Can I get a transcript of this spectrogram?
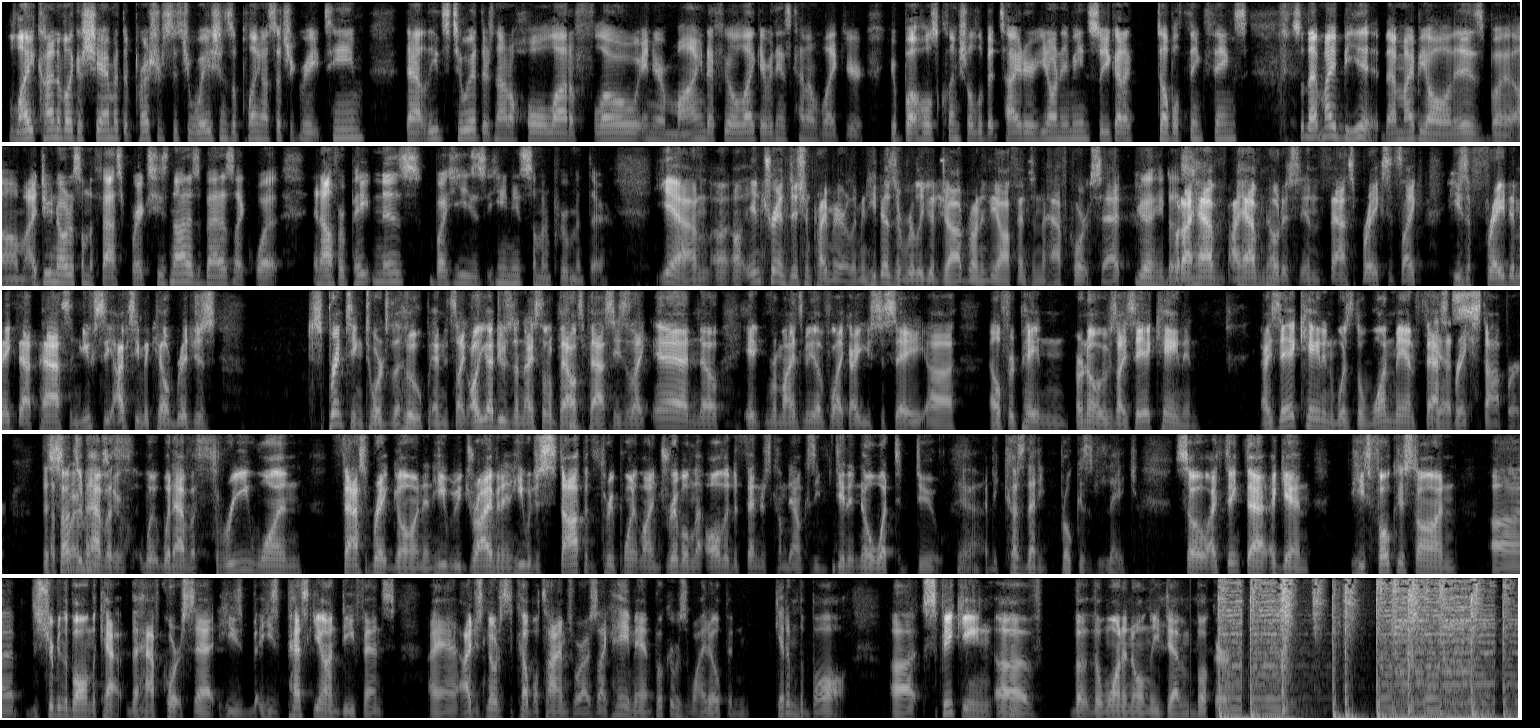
like kind of like a sham at the pressure situations of playing on such a great team, that leads to it. There's not a whole lot of flow in your mind. I feel like everything's kind of like your your butthole's clenched a little bit tighter. You know what I mean? So you got to double think things. So that might be it. That might be all it is. But um, I do notice on the fast breaks, he's not as bad as like what an Elfrid Payton is, but he's he needs some improvement there. Yeah, uh, in transition primarily. I mean, he does a really good job running the offense in the half court set. Yeah, he does. But I have I have noticed in fast breaks, it's like he's afraid to make that pass. And you see, I've seen Mikal Bridges sprinting towards the hoop, and it's like all you gotta do is a nice little bounce pass. And he's like, eh, no. It reminds me of like I used to say, uh, Elfrid Payton, or no, it was Isaiah Canaan. Isaiah Canaan was the one man fast break stopper. The That's Suns would have a th- would would have a three one fast break going, and he would be driving, and he would just stop at the three point line, dribble, and let all the defenders come down because he didn't know what to do yeah. and because of that he broke his leg. So I think that again, he's focused on uh, distributing the ball in the cap, the half court set. He's he's pesky on defense. And I just noticed a couple times where I was like, "Hey man, Booker was wide open. Get him the ball." Uh, speaking of the the one and only Devin Booker,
